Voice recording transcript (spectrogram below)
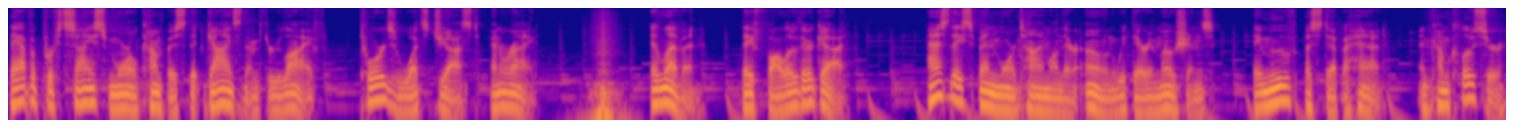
They have a precise moral compass that guides them through life towards what's just and right. 11. They follow their gut as they spend more time on their own with their emotions, they move a step ahead and come closer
